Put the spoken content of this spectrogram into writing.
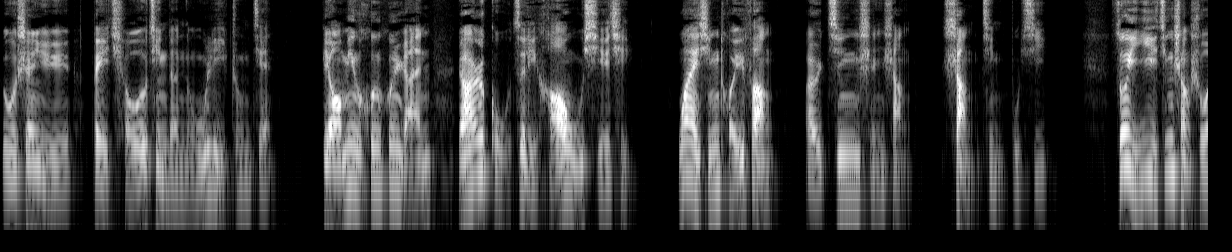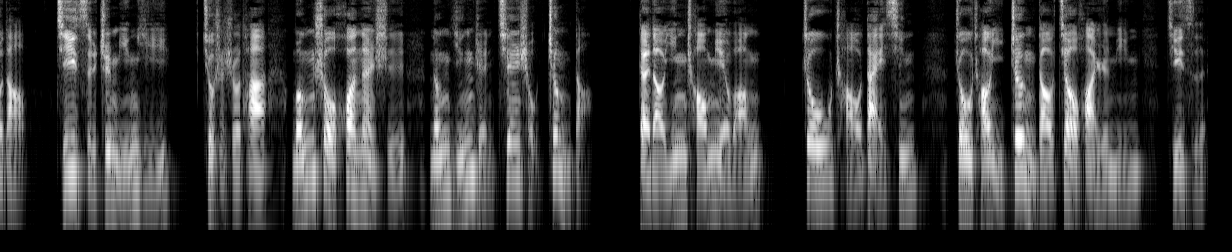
如身于被囚禁的奴隶中间，表面昏昏然，然而骨子里毫无邪气，外形颓放而精神上上进不息。所以《易经》上说道：“箕子之名仪”，就是说他蒙受患难时能隐忍坚守正道，待到殷朝灭亡。周朝代兴，周朝以正道教化人民，箕子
